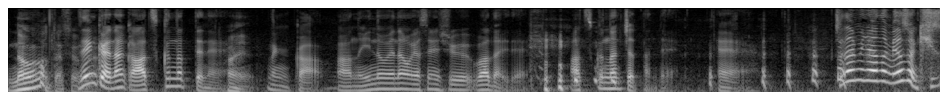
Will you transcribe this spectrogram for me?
長かったですよ、ね、前回なんか熱くなってね、はい、なんかあの井上尚弥選手話題で 熱くなっちゃったんで、ええ、ちなみにあの皆さん気づ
